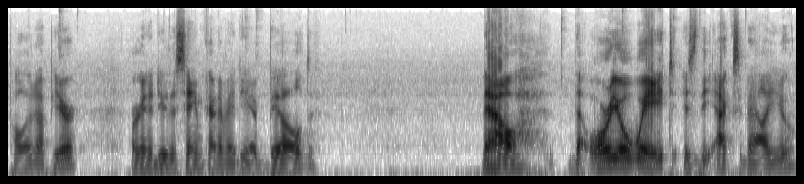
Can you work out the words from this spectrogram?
pull it up here we're going to do the same kind of idea build now, the Oreo weight is the x value,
